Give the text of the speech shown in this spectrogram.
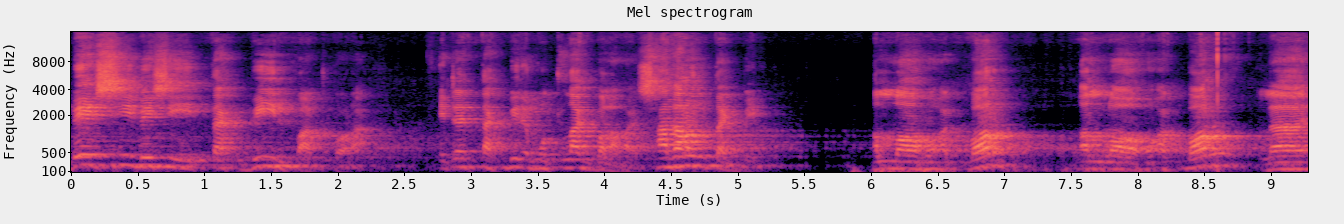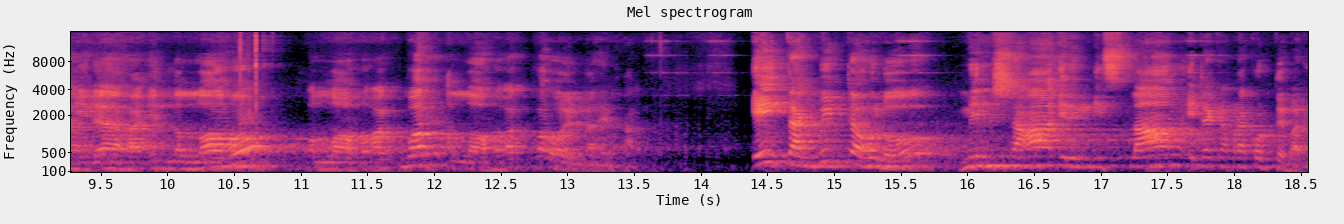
বেশি বেশি তাকবীর পাঠ করা। এটা তাকবীরে মুতলাক বলা হয়, সাধারণ তাকবীর। আল্লাহু আকবার আল্লাহু আকবার, লা ইলাহা ইল্লাল্লাহ, আল্লাহু আকবার আল্লাহু আকবার ওয়ালিল্লাহিল হামদ। এই তাকবীরটা হলো মিন শাআইরিল ইসলাম, এটাকে আমরা করতে পারি।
